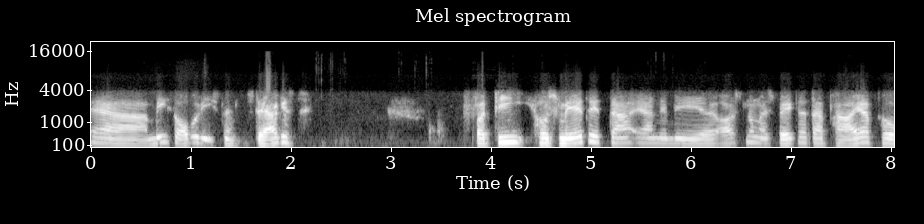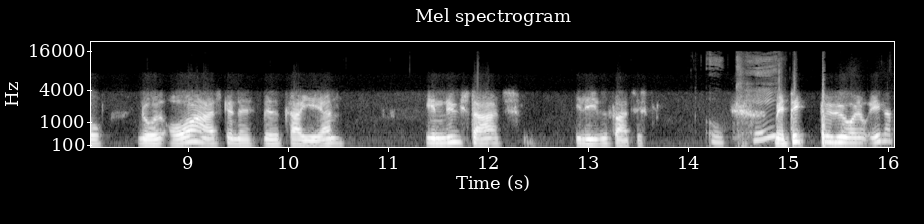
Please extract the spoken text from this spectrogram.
er mest overbevisende, stærkest. Fordi hos Mette, der er nemlig øh, også nogle aspekter, der peger på noget overraskende ved karrieren. En ny start i livet, faktisk. Okay. Men det behøver jo ikke at,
